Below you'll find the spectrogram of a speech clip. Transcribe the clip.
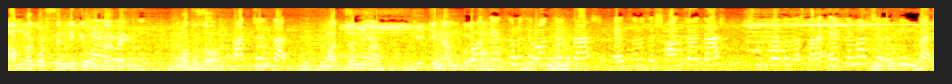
মামলা করছেন নাকি ওর হ্যাঁ, নামে? কতজন? পাঁচজন তার। পাঁচজন না। কি কি নামগুলো একজন হচ্ছে রঞ্জন দাস একজন হচ্ছে সঞ্জয় দাস সুব্রত দাস তারা এক আমার ছেলে তিন ভাই।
